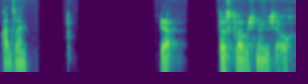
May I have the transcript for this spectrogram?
Kann sein. Ja, das glaube ich nämlich auch.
